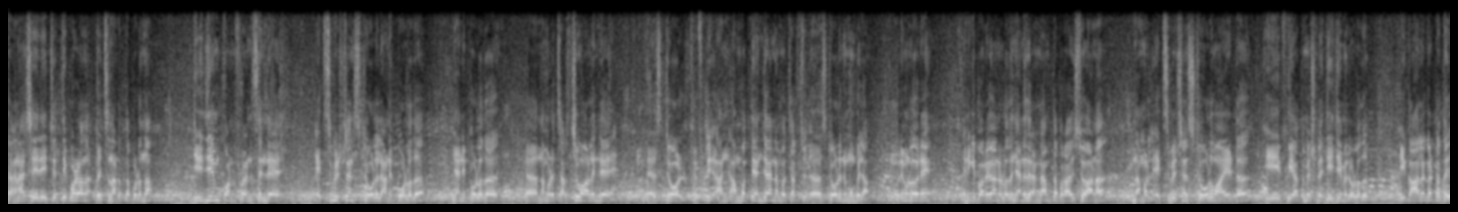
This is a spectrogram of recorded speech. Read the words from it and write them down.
ചങ്ങനാശ്ശേരി ചെത്തിപ്പുഴ വെച്ച് നടത്തപ്പെടുന്ന ജി ജി എം കോൺഫറൻസിന്റെ എക്സിബിഷൻ സ്റ്റോളിലാണ് ഇപ്പോൾ ഉള്ളത് ഞാനിപ്പോൾ ഉള്ളത് നമ്മുടെ ചർച്ച് വാളിന്റെ സ്റ്റോൾ ഫിഫ്റ്റി അമ്പത്തി അഞ്ചാം നമ്പർ ചർച്ച് സ്റ്റോളിന് മുമ്പിലാണ് പ്രിയമുള്ളവരെ എനിക്ക് പറയാനുള്ളത് ഞാനിത് രണ്ടാമത്തെ പ്രാവശ്യമാണ് നമ്മൾ എക്സിബിഷൻ സ്റ്റോളുമായിട്ട് ഈ ഫിയാത്ത് മിഷന്റെ ജി ജി എമ്മിലുള്ളത്. ഈ കാലഘട്ടത്തിൽ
